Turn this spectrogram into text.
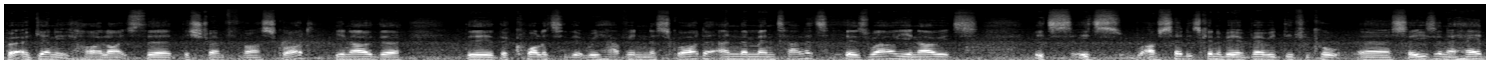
but again, it highlights the the strength of our squad. You know, the the the quality that we have in the squad and the mentality as well. You know, it's it's it's I've said it's going to be a very difficult uh, season ahead,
